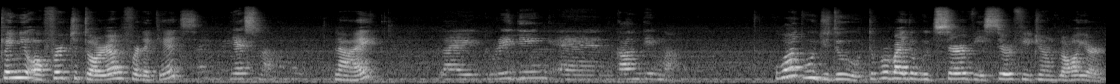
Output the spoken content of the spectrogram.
Can you offer tutorial for the kids? Yes, ma'am. Like, Like reading and counting, ma'am. what would you do to provide a good service to your future employer?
